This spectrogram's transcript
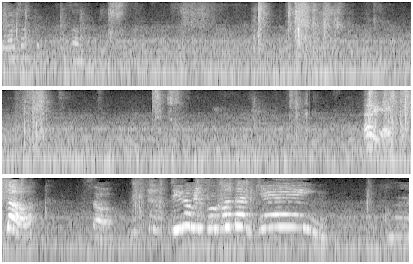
You want something? No. Alright, so, So, Dina, we forgot that game. oh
